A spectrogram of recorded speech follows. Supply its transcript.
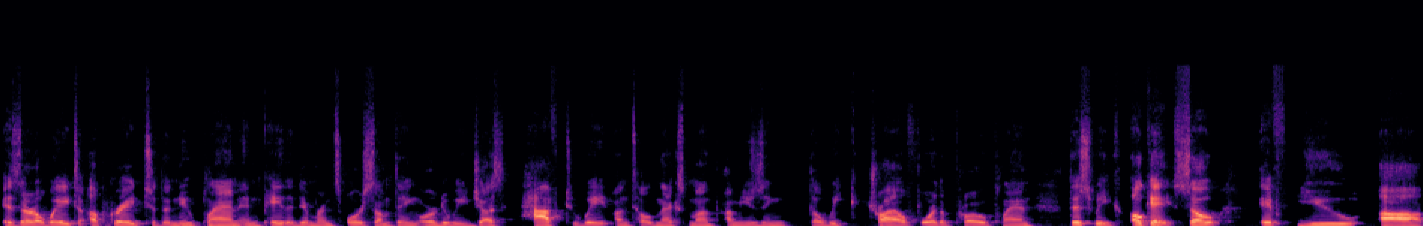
Is there a way to upgrade to the new plan and pay the difference or something? Or do we just have to wait until next month? I'm using the week trial for the pro plan this week. Okay, so if you uh,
